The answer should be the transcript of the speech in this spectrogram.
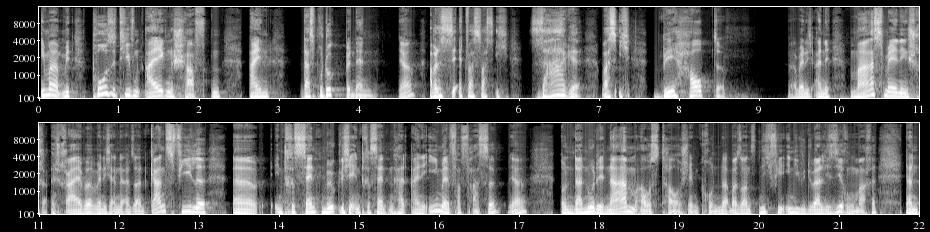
immer mit positiven Eigenschaften ein, das Produkt benennen, ja. Aber das ist etwas, was ich sage, was ich behaupte. Ja, wenn ich eine Mass-Mailing schreibe, wenn ich eine, also an ganz viele äh, Interessenten, mögliche Interessenten halt eine E-Mail verfasse, ja, und dann nur den Namen austausche im Grunde, aber sonst nicht viel Individualisierung mache, dann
